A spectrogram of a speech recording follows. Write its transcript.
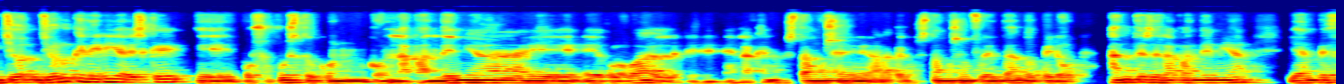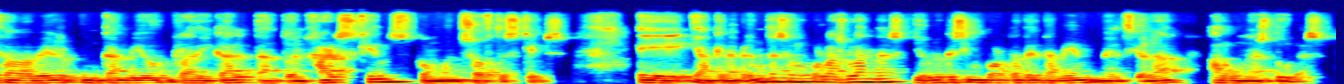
yo, lo que diría es que, eh, por supuesto, con, con la pandemia eh, global en la que nos estamos, a la que nos estamos enfrentando, pero antes de la pandemia ya empezaba a haber un cambio radical tanto en hard skills como en soft skills. y aunque me preguntas solo por las blandas, yo creo que es importante también mencionar algunas duras.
